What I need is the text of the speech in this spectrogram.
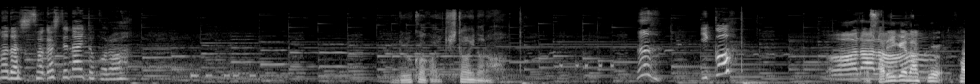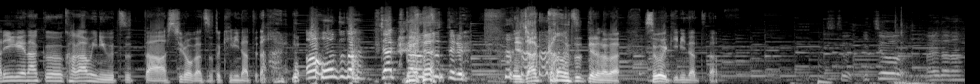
まだ探してないところ。ルカが行きたいなら。行こあらら。さりげなく、さりげなく鏡に映った白がずっと気になってた。あ、ほんとだ若干映ってる。若干映ってるのがすごい気になってた。ょっと、一応、あれだな。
